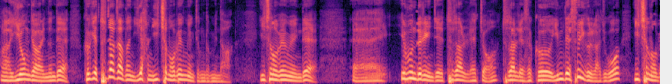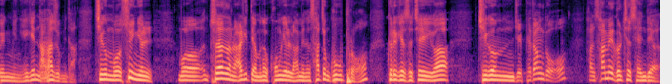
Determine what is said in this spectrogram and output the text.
아, 이용자가 있는데 그게 투자자는 이한 2,500명 정도입니다. 2,500명인데 에, 이분들이 이제 투자를 했죠. 투자를 해서 그 임대 수익을 가지고 2,500명에게 나눠줍니다. 지금 뭐 수익률 뭐 투자자는 알기 때문에 공개를 하면은 4.99% 그렇게 해서 저희가 지금 이제 배당도 한 3회 걸쳐서 했는데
